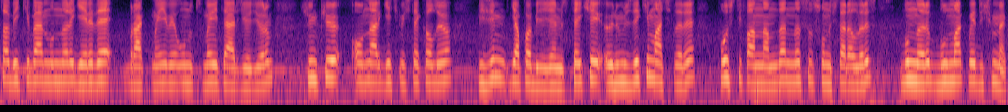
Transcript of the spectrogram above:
tabii ki ben bunları geride bırakmayı ve unutmayı tercih ediyorum. Çünkü onlar geçmişte kalıyor. Bizim yapabileceğimiz tek şey önümüzdeki maçları pozitif anlamda nasıl sonuçlar alırız bunları bulmak ve düşünmek.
